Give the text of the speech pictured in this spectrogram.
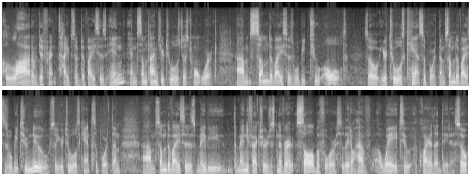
a lot of different types of devices in, and sometimes your tools just won't work. Um, some devices will be too old so your tools can't support them. Some devices will be too new, so your tools can't support them. Um, some devices maybe the manufacturer just never saw before, so they don't have a way to acquire that data. So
